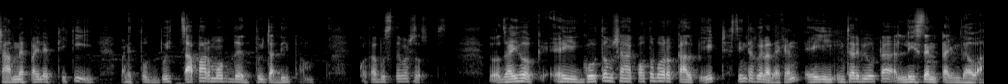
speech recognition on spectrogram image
সামনে পাইলে ঠিকই মানে তোর দুই চাপার মধ্যে দুইটা দিতাম। কথা বুঝতে পারছিস তো যাই হোক, এই গৌতম সাহা কত বড় কালপিট চিন্তা করে দেখেন, এই ইন্টারভিউটা লিসেন্ট টাইম দেওয়া,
